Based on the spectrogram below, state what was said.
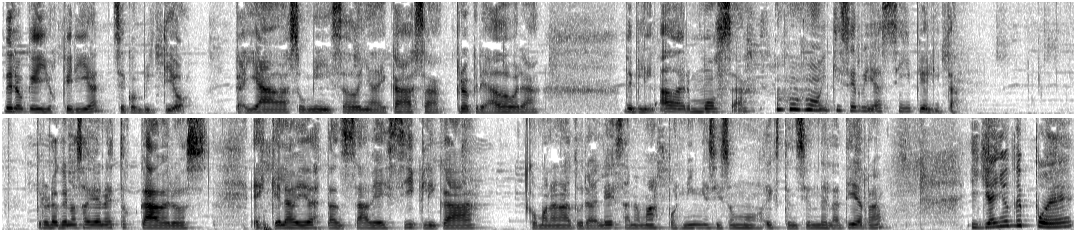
de lo que ellos querían, se convirtió callada, sumisa, dueña de casa, procreadora, depilada, hermosa. y que se ríe así, piolita. Pero lo que no sabían estos cabros es que la vida es tan sabia y cíclica como la naturaleza nomás, pues niños y somos extensión de la tierra. Y que años después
